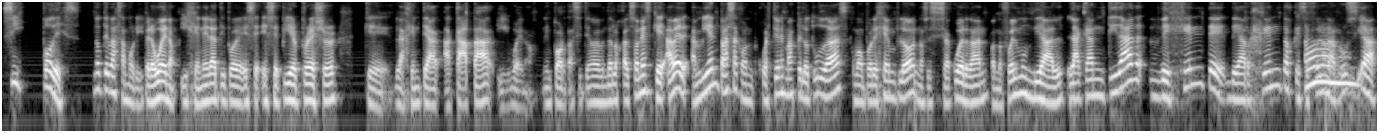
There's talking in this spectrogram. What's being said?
Sí, podés, no te vas a morir. Pero bueno, y genera tipo ese, ese peer pressure que la gente acata y bueno, no importa si tengo que vender los calzones. Que, a ver, también pasa con cuestiones más pelotudas, como por ejemplo, no sé si se acuerdan, cuando fue el Mundial, la cantidad de gente de argentos que se fueron a ah. Rusia,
